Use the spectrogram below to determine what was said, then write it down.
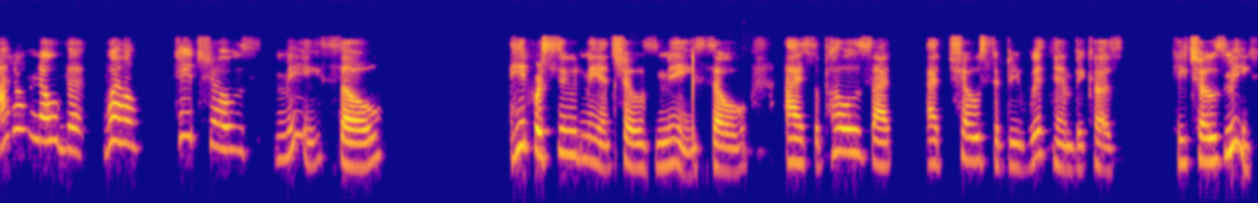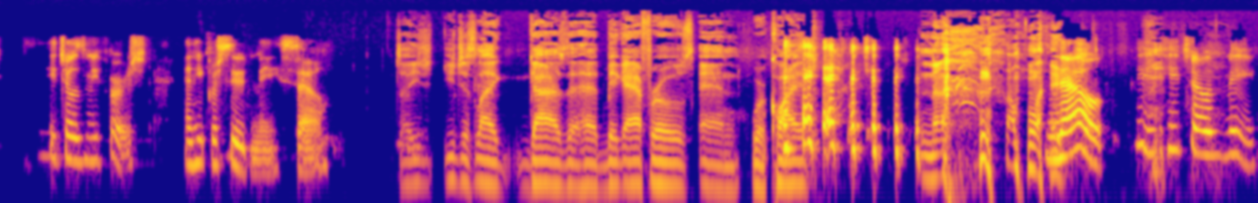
I don't know that. Well, he chose me, so he pursued me and chose me. So I suppose I I chose to be with him because he chose me. He chose me first, and he pursued me. So So you you just like guys that had big afros and were quiet. no, I'm like, no, he he chose me.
